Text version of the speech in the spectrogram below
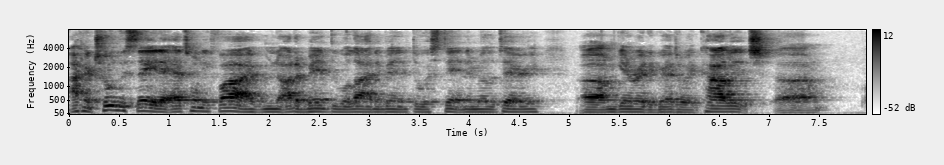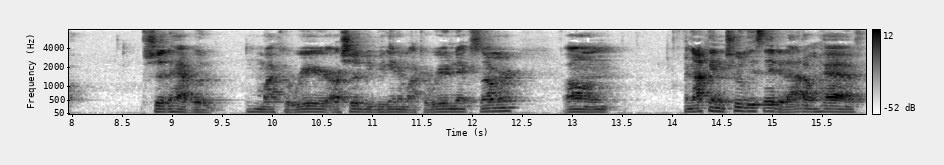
I can truly say that at 25, you know, I'd have been through a lot. I've been through a stint in the military. Uh, I'm getting ready to graduate college. Uh, should have a my career or should be beginning my career next summer. Um, and I can truly say that I don't have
